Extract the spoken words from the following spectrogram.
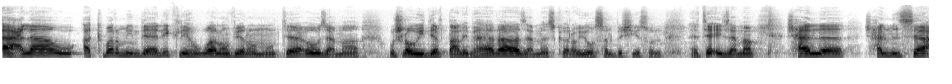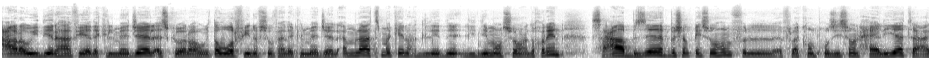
أعلى وأكبر من ذلك اللي هو l'environnement تاعو زعما واش راهو يدير الطالب هذا؟ زعما est-ce que راهو يوصل باش يوصل نتائج زعما شحال شحال من ساعة راهو يديرها في هذاك المجال؟ est-ce que راهو يطور في نفسه في هذاك المجال. أم لا تما كاين واحد لي dimensions واحد آخرين صعاب بزاف باش نقيسوهم في في la composition الحالية تاع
